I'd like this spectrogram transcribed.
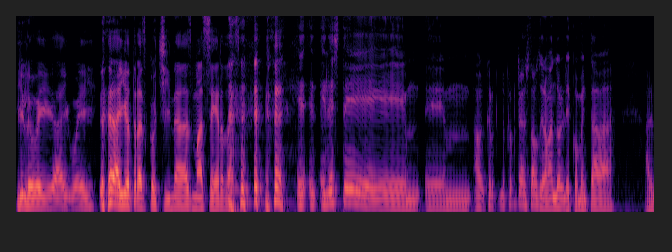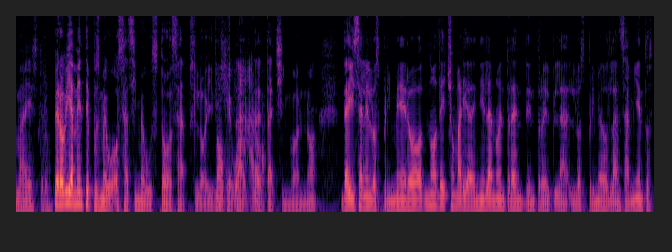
Y luego, ay, güey, hay otras cochinadas más cerdas. En, este, ah, creo, que todavía no estamos grabando, le comentaba al maestro. Pero obviamente, pues, me, o sea, sí me gustó, o sea, pues lo y No, dije, pues, wow, está chingón, ¿no? De ahí salen los primeros, no, de hecho, María Daniela no entra en- dentro de los primeros lanzamientos,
